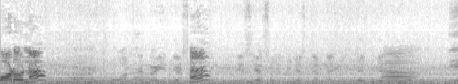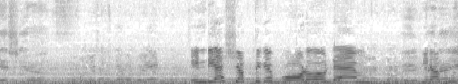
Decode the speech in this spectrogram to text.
বড় না? হ্যাঁ? ইন্ডিয়ার সব থেকে বড় dam Hirakud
